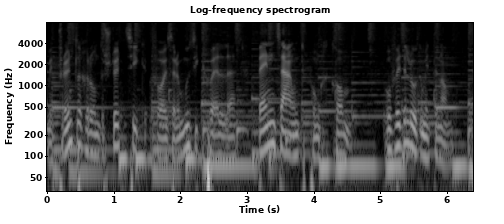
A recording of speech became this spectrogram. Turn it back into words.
Mit freundlicher Unterstützung von unserer Musikquelle bensound.com. Auf Wiedersehen miteinander.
